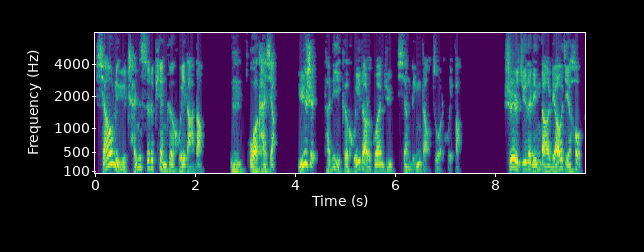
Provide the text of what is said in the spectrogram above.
小吕沉思了片刻，回答道：“嗯，我看像。”于是他立刻回到了公安局，向领导做了汇报。市局的领导了解后，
